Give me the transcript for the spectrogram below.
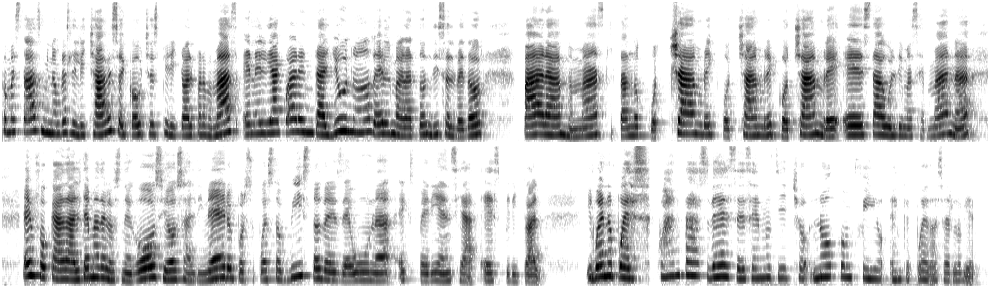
¿cómo estás? Mi nombre es Lili Chávez, soy coach espiritual para mamás en el día 41 del maratón disolvedor para mamás quitando cochambre cochambre, cochambre esta última semana enfocada al tema de los negocios, al dinero y por supuesto visto desde una experiencia espiritual. Y bueno, pues, ¿cuántas veces hemos dicho, no confío en que puedo hacerlo bien?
